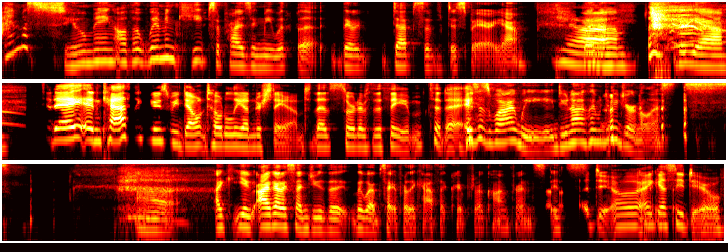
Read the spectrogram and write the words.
I'm assuming, although women keep surprising me with the their depths of despair. Yeah. Yeah. But, um, but yeah. Today in Catholic news, we don't totally understand. That's sort of the theme today. This is why we do not claim to be journalists. uh, I, you, I gotta send you the, the website for the Catholic Crypto Conference. Uh, it's uh, do oh, I guess you do.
